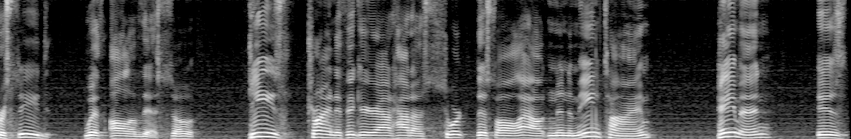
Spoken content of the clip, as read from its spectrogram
proceed with all of this. So he's trying to figure out how to sort this all out. And in the meantime, Haman is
